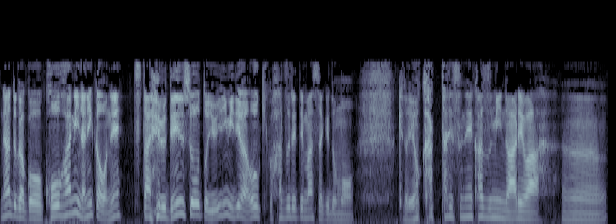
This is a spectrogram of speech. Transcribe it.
なんとかこう、後半に何かをね、伝える伝承という意味では大きく外れてましたけども、けどよかったですね、カズミンのあれは。うーん。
